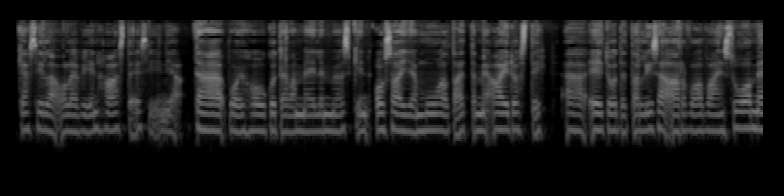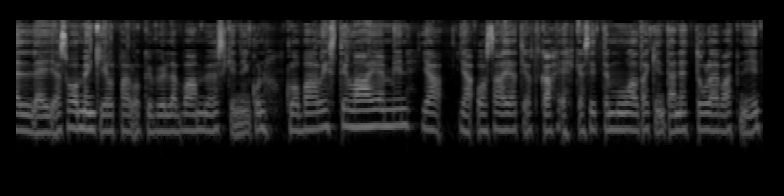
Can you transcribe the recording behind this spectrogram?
käsillä oleviin haasteisiin. Ja tämä voi houkutella meille myöskin osaajia muualta, että me aidosti ää, ei tuoteta lisäarvoa vain Suomelle ja Suomen kilpailukyvylle, vaan myöskin niin kuin globaalisti laajemmin. Ja, ja osaajat, jotka ehkä sitten muualtakin tänne tulevat, niin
